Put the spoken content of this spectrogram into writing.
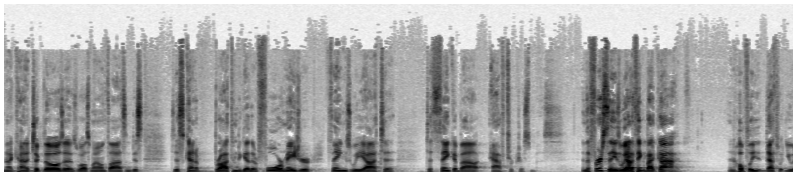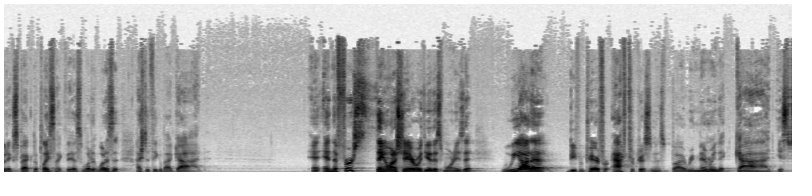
And I kind of took those as well as my own thoughts and just, just kind of brought them together. Four major things we ought to to think about after Christmas. And the first thing is we ought to think about God. And hopefully that's what you would expect a place like this. What, what is it I should think about God? And, and the first thing I want to share with you this morning is that we ought to be prepared for after Christmas by remembering that God is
